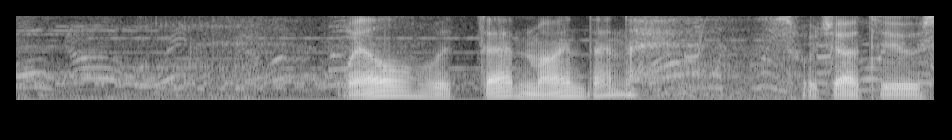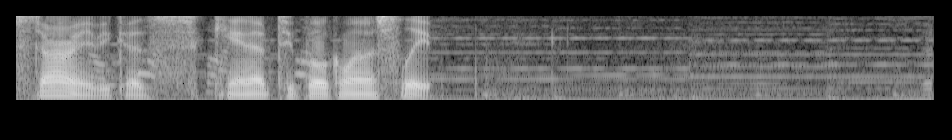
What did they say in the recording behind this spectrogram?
Oh no, it's Well, with that in mind then, switch out to Starmie because can't have two Pokemon asleep. The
